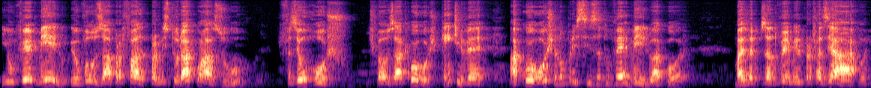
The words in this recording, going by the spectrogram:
e o vermelho eu vou usar para misturar com o azul e fazer o roxo. A gente vai usar a cor roxa. Quem tiver a cor roxa não precisa do vermelho agora, mas vai precisar do vermelho para fazer a árvore.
